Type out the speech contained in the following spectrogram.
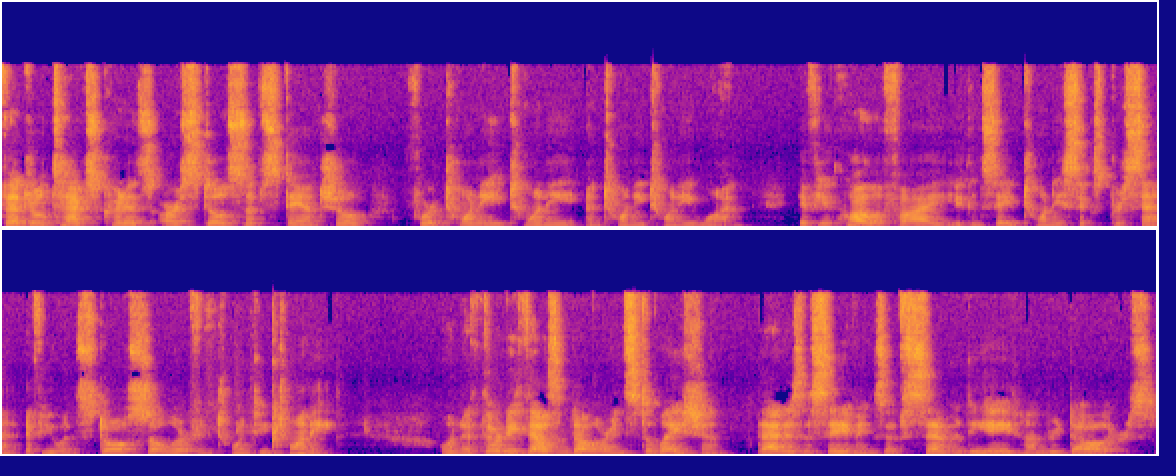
Federal tax credits are still substantial for 2020 and 2021. If you qualify, you can save 26% if you install solar in 2020. On a $30,000 installation, that is a savings of $7,800.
